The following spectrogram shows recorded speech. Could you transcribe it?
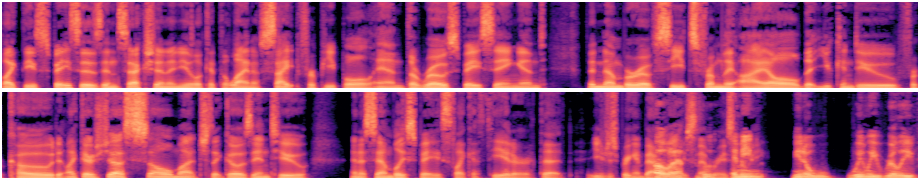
like these spaces in section, and you look at the line of sight for people and the row spacing and the number of seats from the aisle that you can do for code. Like, there's just so much that goes into an assembly space like a theater that you're just bringing back oh, all oh, these memories. I mean, me. you know, when we really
